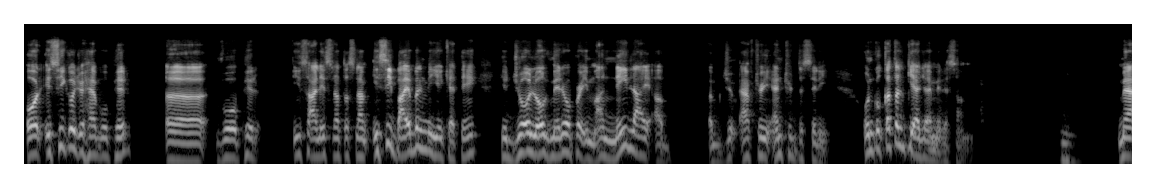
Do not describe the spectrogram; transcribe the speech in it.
اور اسی کو جو ہے وہ پھر وہ پھر عیسیٰ علیہ السلام والسلام اسی بائبل میں یہ کہتے ہیں کہ جو لوگ میرے اوپر ایمان نہیں لائے اب اب جو he entered the city ان کو قتل کیا جائے میرے سامنے۔ میں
